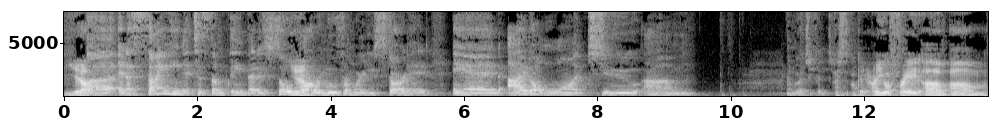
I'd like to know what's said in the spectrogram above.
Yep. uh, and assigning it to something that is so Yeah. far removed from where you started. And I don't want to. Um, I'm gonna let you finish. Okay. Are you afraid of um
